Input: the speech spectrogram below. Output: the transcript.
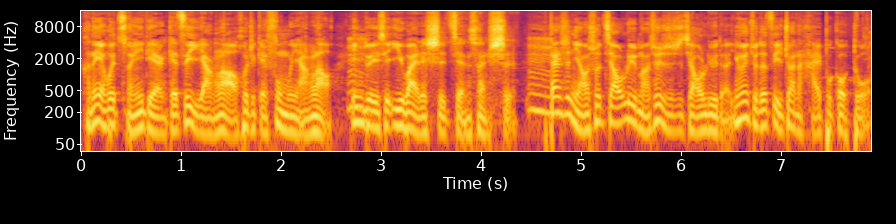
可能也会存一点给自己养老或者给父母养老，应对一些意外的事件，算是。嗯。但是你要说焦虑嘛，确实是焦虑的，因为觉得自己赚的还不够多。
